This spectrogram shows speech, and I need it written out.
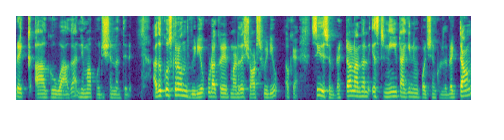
ಬ್ರೇಕ್ ಆಗುವಾಗ ನಿಮ್ಮ ಪೊಸಿಷನ್ ಅಂತೇಳಿ ಅದಕ್ಕೋಸ್ಕರ ಒಂದು ವಿಡಿಯೋ ಕೂಡ ಕ್ರಿಯೇಟ್ ಮಾಡಿದೆ shorts video okay see this breakdown ಆದ್ಮೇಲೆ ಎಷ್ಟು ನೀಟಾಗಿ ನಿಮ್ಮ ಪೊಸಿಷನ್ ಕೊಡಿದೆ breakdown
